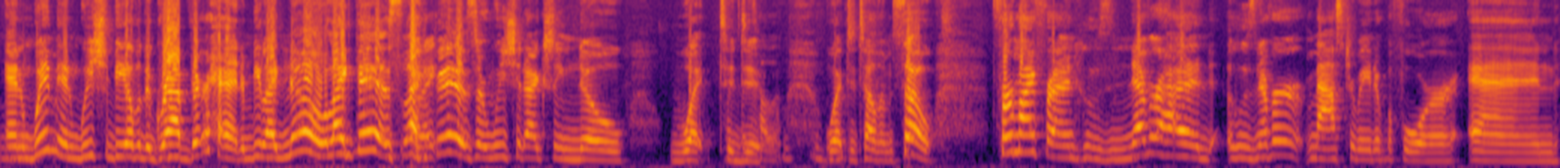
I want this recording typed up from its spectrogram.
And mm-hmm. women, we should be able to grab their head and be like, "No, like this, like Right. this," or we should actually know what to do, them. Mm-hmm. what to tell them. So, for my friend who's never had, who's never masturbated before, and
